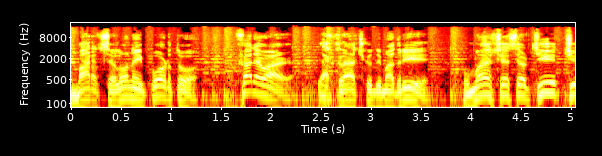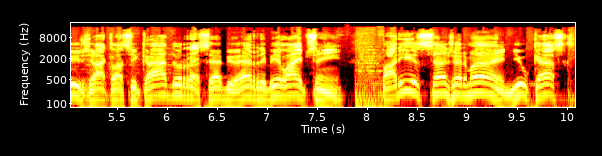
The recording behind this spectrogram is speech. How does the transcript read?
Barcelona e Porto, Fenerbahçe e Atlético de Madrid. O Manchester City, já classificado, recebe o RB Leipzig. Paris Saint-Germain, Newcastle,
